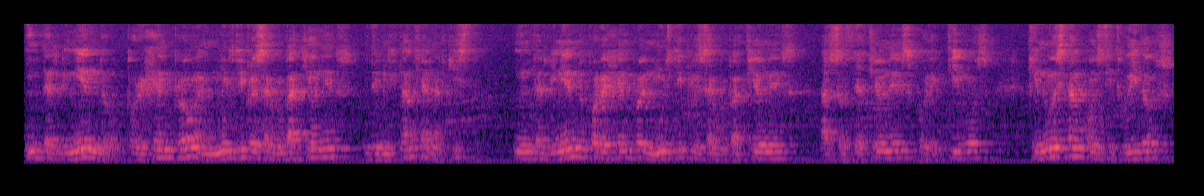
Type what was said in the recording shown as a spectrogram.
interviniendo, por ejemplo, en múltiples agrupaciones de militancia anarquista, interviniendo, por ejemplo, en múltiples agrupaciones, asociaciones, colectivos, que no están constituidos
